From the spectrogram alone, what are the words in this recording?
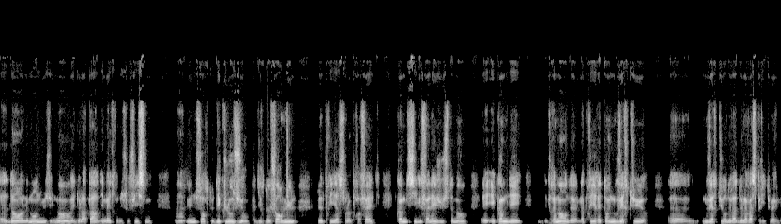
euh, dans le monde musulman et de la part des maîtres du soufisme, hein, une sorte d'éclosion, peut dire de formules de prière sur le prophète, comme s'il fallait justement, et, comme des, vraiment la prière étant une ouverture, euh, une ouverture de la, de la voie spirituelle.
